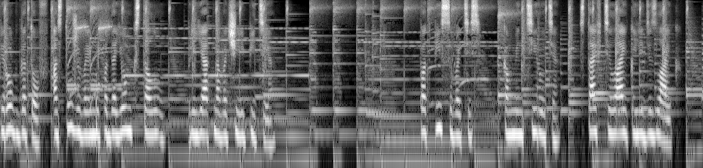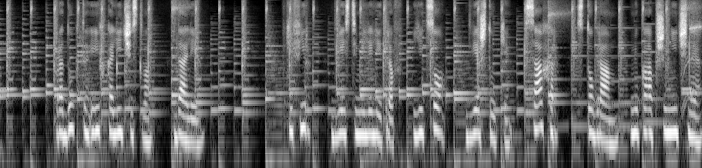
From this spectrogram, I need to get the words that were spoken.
Пирог готов, остуживаем и подаем к столу. Приятного чаепития! Подписывайтесь, комментируйте, ставьте лайк или дизлайк. Продукты и их количество, далее. Кефир, 200 мл, яйцо, 2 штуки, сахар, 100 грамм, мука пшеничная,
